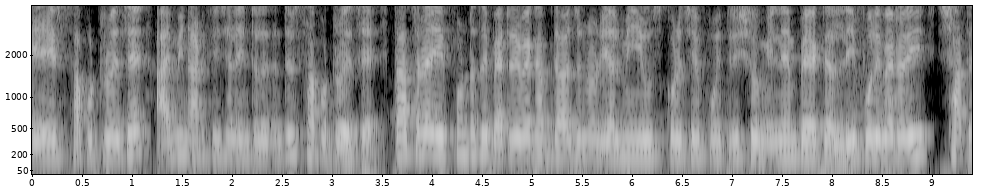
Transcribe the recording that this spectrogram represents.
এ এর সাপোর্ট রয়েছে। আই মিন আর্টিফিশিয়াল ইন্টেলিজেন্সের সাপোর্ট রয়েছে। তাছাড়া এই ফোনটাতে ব্যাটারি ব্যাকআপ দেওয়ার জন্য রিয়েলমি ইউজ করেছে পঁয়ত্রিশশো মিলিয়াম্পের একটা লিপোলি ব্যাটারি সাথে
